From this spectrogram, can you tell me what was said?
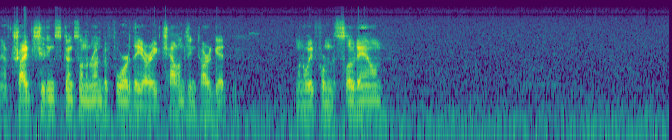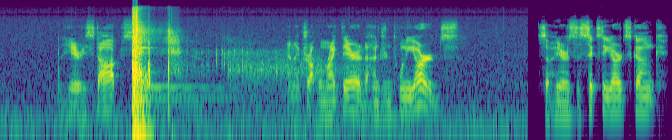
Now, I've tried shooting skunks on the run before. They are a challenging target. I'm going to wait for him to slow down. And here he stops. And I drop him right there at 120 yards. So here's the 60 yard skunk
